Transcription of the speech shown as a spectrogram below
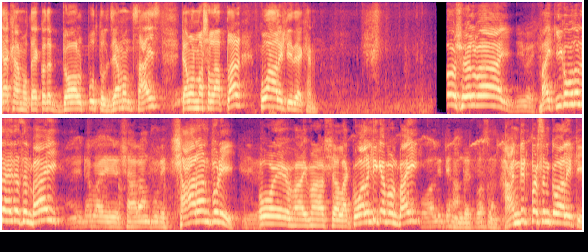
দেখার মতো এক কথা ডল পুতুল যেমন সাইজ তেমন মশলা আপনার কোয়ালিটি দেখেন। সোহেল ভাই। ভাই। কি কবুতর দেখাইতেছেন ভাই? এটা ভাই সারামপুরে সাহারানপুরি? ওরে ভাই মার্শাল্লাহ কোয়ালিটি কেমন ভাই? Quality hundred percent. Hundred percent quality.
